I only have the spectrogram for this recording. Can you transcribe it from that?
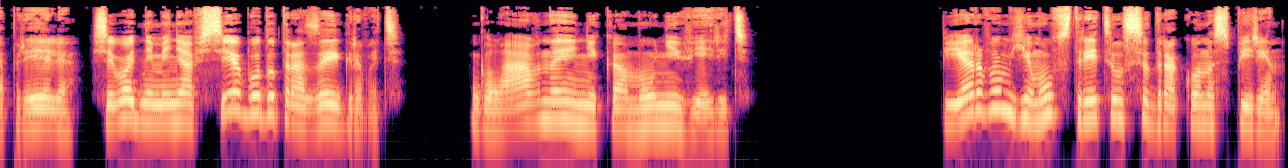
апреля, сегодня меня все будут разыгрывать. Главное, никому не верить. Первым ему встретился дракон Аспирин.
